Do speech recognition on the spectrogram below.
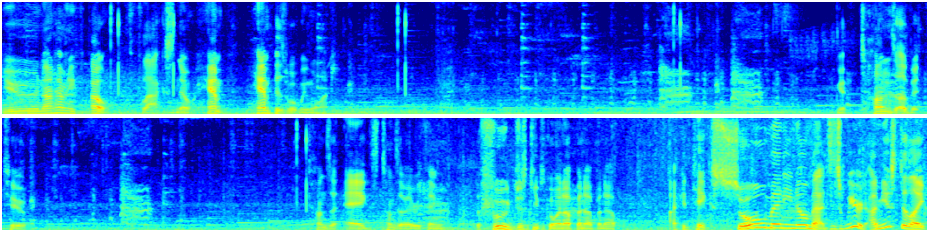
You not have any... Oh, flax. No, hemp. Hemp is what we want. We got tons of it, too. Tons of eggs, tons of everything. The food just keeps going up and up and up. I could take so many nomads. It's weird. I'm used to, like,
